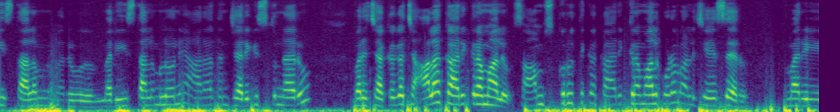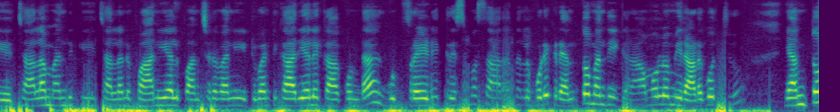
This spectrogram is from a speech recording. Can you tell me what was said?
ఈ స్థలం మరి మరి ఈ స్థలంలోనే ఆరాధన జరిగిస్తున్నారు. మరి చక్కగా చాలా కార్యక్రమాలు సాంస్కృతిక కార్యక్రమాలు కూడా వాళ్ళు చేశారు. మరి చాలా మందికి చల్లని పానీయాలు పంచడం అని ఇటువంటి కార్యాలే కాకుండా గుడ్ ఫ్రైడే క్రిస్మస్ ఆరాధనలు కూడా ఇక్కడ ఎంతో మంది ఈ గ్రామంలో మీరు అడగొచ్చు. ఎంతో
